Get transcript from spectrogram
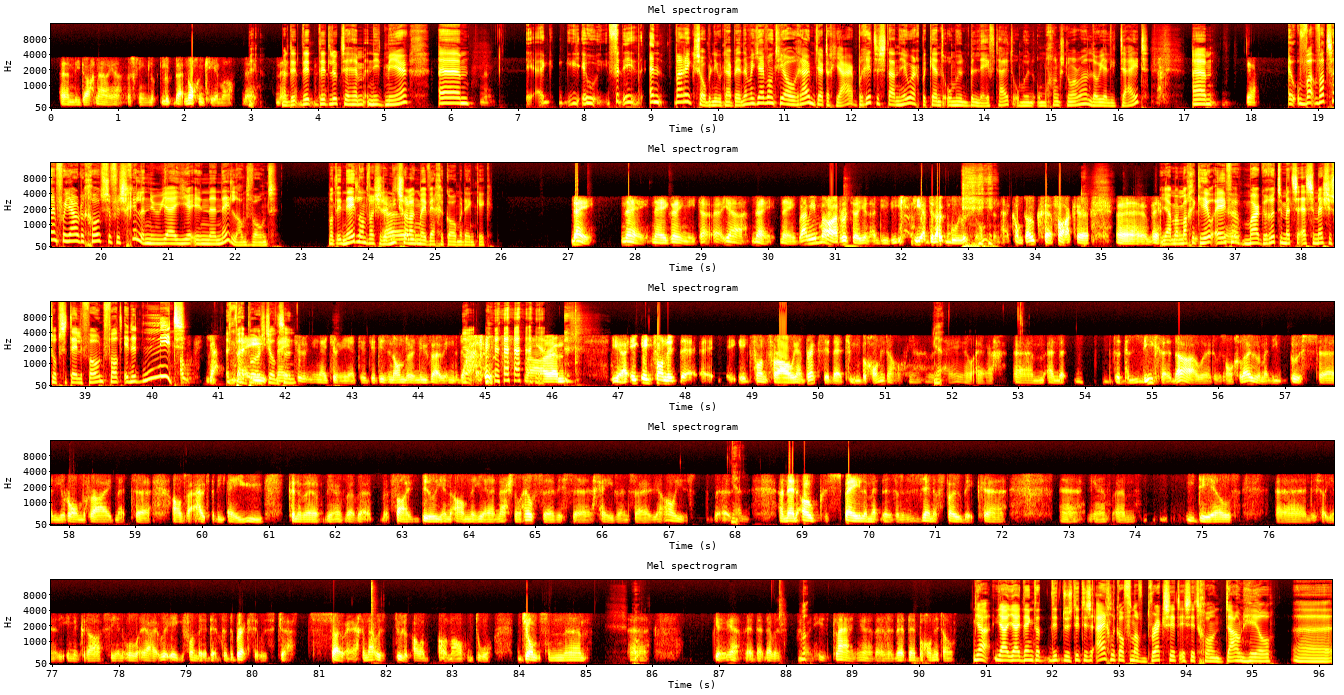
en die dacht, nou ja, misschien lukt, lukt dat nog een keer, maar nee. nee. nee. Maar dit, dit, dit lukte hem niet meer. Um, nee. En waar ik zo benieuwd naar ben, want jij woont hier al ruim 30 jaar. Britten staan heel erg bekend om hun beleefdheid, om hun omgangsnormen, loyaliteit. Um, ja. Wat, wat zijn voor jou de grootste verschillen nu jij hier in uh, Nederland woont? Want in Nederland was je er niet zo lang mee weggekomen, denk ik. Nee, nee, nee, ik weet niet. Uh, ja, nee, nee. Maar, I mean, maar Rutte, you know, die, die, die heeft het ook moeilijk soms. en hij komt ook vaak weg. Ja, maar mag ik heel even? Mark Rutte met zijn sms'jes op zijn telefoon valt in het niet oh, ja. bij nee, Boris Johnson. Nee, natuurlijk niet. Nee, natuurlijk niet. Dit is een ander niveau, inderdaad. Ja. maar... Um, ja, ik, ik vond het, uh, ik, vond vooral ja, Brexit, daar toen begon het al. Ja, dat was ja. heel erg. Um, en de, de, de liegen daar, dat was ongelooflijk met die bus uh, die rondrijdt met uh, als we uit die EU kunnen we weer we, we, we 5 biljoen aan de uh, National Health Service uh, geven en zo. Ja, al die Ja. en, en dan ook spelen met de soort of xenophobic uh, uh, you know, um, ideals. Uh, dus ja, die immigratie en al. Ja, ik vond de, de, de Brexit was just zo erg. En dat was natuurlijk alle, allemaal door Johnson. Um, uh, ja, yeah, dat yeah, was his plan. Ja, yeah, daar, begon het al. Ja, ja, jij denkt dat dit, dus dit is eigenlijk al vanaf Brexit is dit gewoon downhill. Uh,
